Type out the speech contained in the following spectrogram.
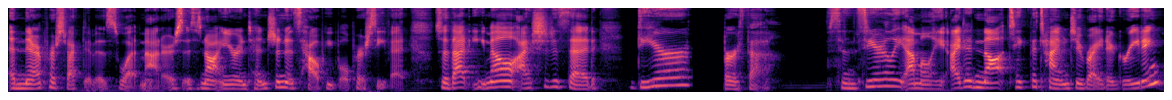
And their perspective is what matters. It's not your intention, it's how people perceive it. So that email, I should have said, Dear Bertha, Sincerely, Emily, I did not take the time to write a greeting.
